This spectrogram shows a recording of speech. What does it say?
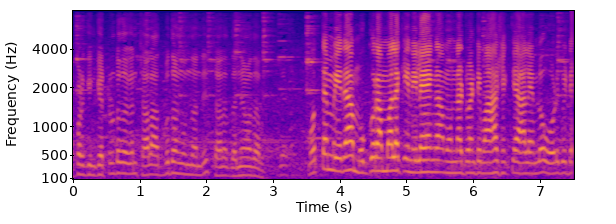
అప్పటికి ఇంకెట్టుంటుందో కానీ చాలా అద్భుతంగా ఉందండి. చాలా ధన్యవాదాలు. మొత్తం మీద ముగ్గురమ్మలకి నిలయంగా ఉన్నటువంటి మహాశక్తి ఆలయంలో ఓడిబిడ్డ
